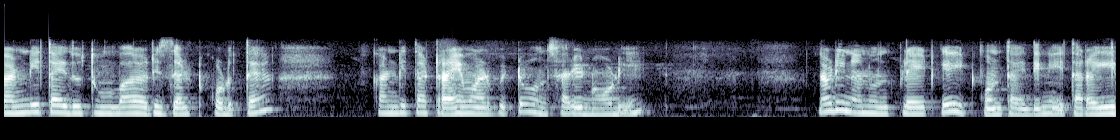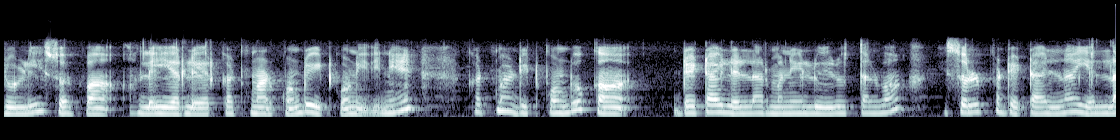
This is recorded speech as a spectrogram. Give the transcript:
ಖಂಡಿತ ಇದು ತುಂಬ ರಿಸಲ್ಟ್ ಕೊಡುತ್ತೆ. ಖಂಡಿತ ಟ್ರೈ ಮಾಡಿಬಿಟ್ಟು ಒಂದು ಸಾರಿ ನೋಡಿ. ನೋಡಿ ನಾನು ಒಂದು ಪ್ಲೇಟ್ಗೆ ಇಟ್ಕೊತಾ ಇದ್ದೀನಿ. ಈ ಥರ ಈರುಳ್ಳಿ ಸ್ವಲ್ಪ ಲೇಯರ್ ಲೇಯರ್ ಕಟ್ ಮಾಡಿಕೊಂಡು ಇಟ್ಕೊಂಡಿದ್ದೀನಿ. ಕಟ್ ಮಾಡಿ ಇಟ್ಕೊಂಡು ಕ ಡೆಟಾಯಿಲ್ ಎಲ್ಲರ ಮನೆಯಲ್ಲೂ ಇರುತ್ತಲ್ವ? ಸ್ವಲ್ಪ ಡೆಟಾಯಿಲ್ನ ಎಲ್ಲ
